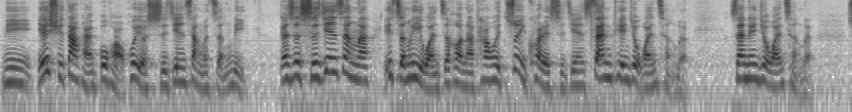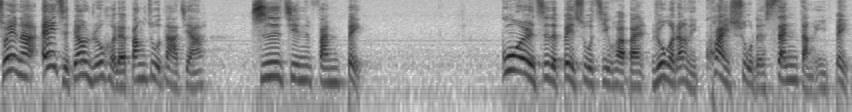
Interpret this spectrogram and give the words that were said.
你也许大盘不好，会有时间上的整理，但是时间上呢，一整理完之后呢，它会最快的时间三天就完成了，三天就完成了。所以呢，A 指标如何来帮助大家资金翻倍？估二支的倍数计划班如何让你快速的三档一倍？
